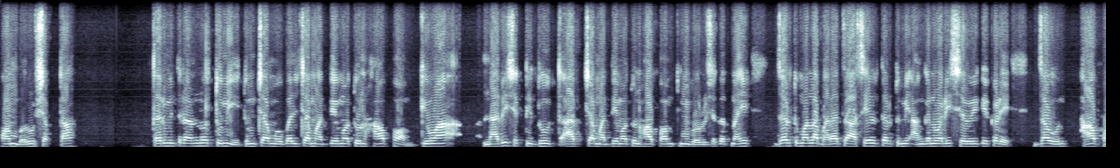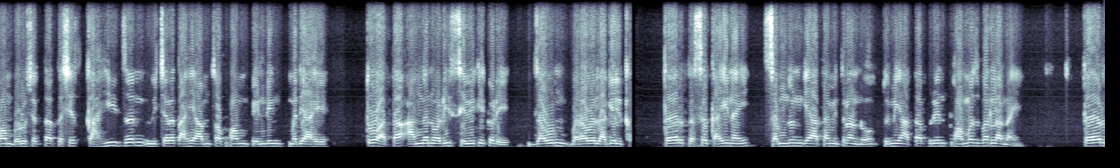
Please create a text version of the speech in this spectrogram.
फॉर्म भरू शकता. तर मित्रांनो तुम्ही तुमच्या मोबाईलच्या माध्यमातून हा फॉर्म किंवा नारी शक्ती दूत ॲपच्या माध्यमातून हा फॉर्म तुम्ही भरू शकत नाही. जर तुम्हाला भरायचा असेल तर तुम्ही अंगणवाडी सेविकेकडे जाऊन हा फॉर्म भरू शकता. तसेच काही जण विचारत आहे आमचा फॉर्म पेंडिंगमध्ये आहे. तो आता अंगणवाडी सेविकेकडे जाऊन भरावं लागेल का? तर तसं काही नाही. समजून घ्या आता मित्रांनो तुम्ही आतापर्यंत फॉर्मच भरला नाही. तर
